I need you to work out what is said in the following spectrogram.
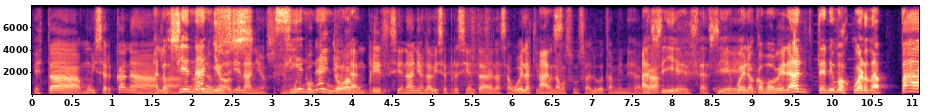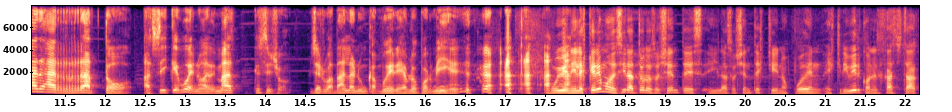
está muy cercana A los 100 años. 100 años. En 100 muy poquito años, va a cumplir 100 años la vicepresidenta de las abuelas, que le mandamos un saludo también desde acá. Así es, así Eh, es. Bueno, como verán, tenemos cuerda para rato. Así que bueno, además, qué sé yo, yerba mala nunca muere, hablo por mí, ¿eh? Muy bien, y les queremos decir a todos los oyentes y las oyentes que nos pueden escribir con el hashtag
